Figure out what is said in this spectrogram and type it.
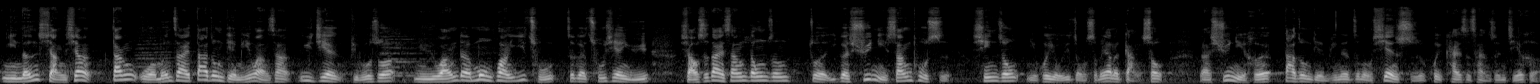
你能想象，当我们在大众点评网上遇见，比如说“女王的梦幻衣橱”这个出现于《小时代》商当中做一个虚拟商铺时，心中你会有一种什么样的感受？那虚拟和大众点评的这种现实会开始产生结合。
